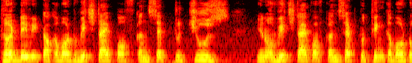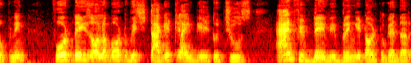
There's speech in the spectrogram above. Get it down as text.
Third day, we talk about which type of concept to choose, you know, which type of concept to think about opening. Fourth day is all about which target clientele to choose. And fifth day, we bring it all together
